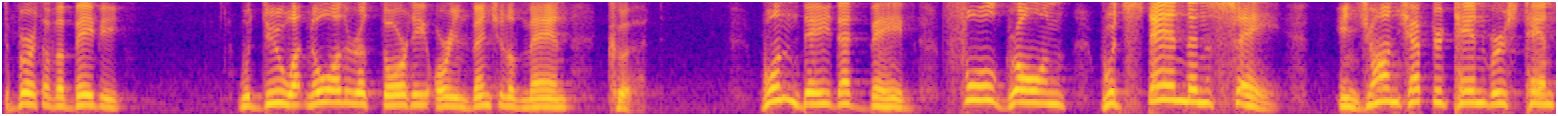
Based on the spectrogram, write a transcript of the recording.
The birth of a baby would do what no other authority or invention of man could. One day that babe, full grown, would stand and say, in John chapter 10, verse 10,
